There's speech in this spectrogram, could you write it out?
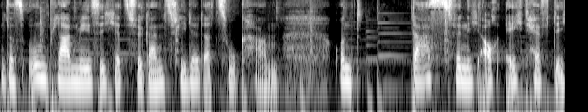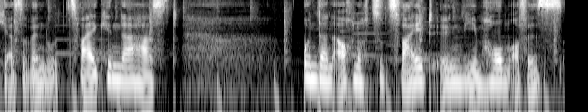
das unplanmäßig jetzt für ganz viele dazu kam. Und das finde ich auch echt heftig. Also wenn du zwei Kinder hast und dann auch noch zu zweit irgendwie im Homeoffice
